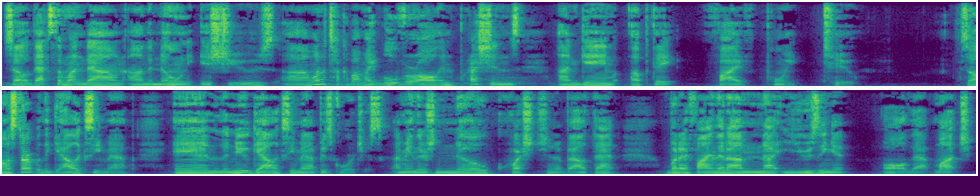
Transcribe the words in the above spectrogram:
So that's the rundown on the known issues. Uh, I want to talk about my overall impressions on game update 5.2. So I'll start with the galaxy map. And the new galaxy map is gorgeous. I mean, there's no question about that, but I find that I'm not using it all that much.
